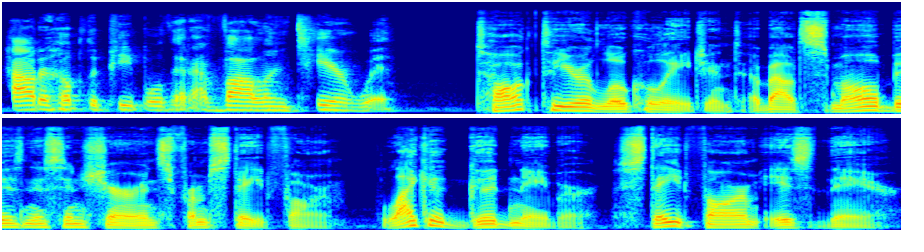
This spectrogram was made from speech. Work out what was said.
how to help the people that I volunteer with. Talk to your local agent about small business insurance from State Farm. Like a good neighbor, State Farm is there.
